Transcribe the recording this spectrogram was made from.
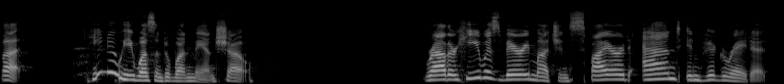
But he knew he wasn't a one man show. Rather, he was very much inspired and invigorated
